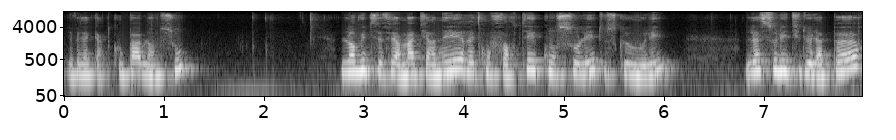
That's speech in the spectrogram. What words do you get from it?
Il y avait la carte coupable en dessous. L'envie de se faire materner, réconforter, consoler, tout ce que vous voulez. La solitude de la peur,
